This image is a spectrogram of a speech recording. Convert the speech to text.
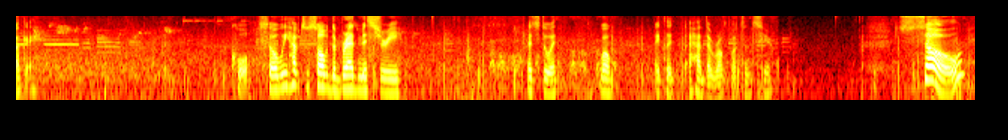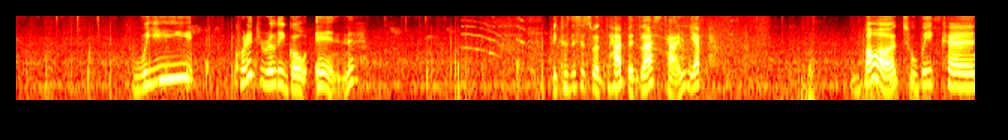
Okay. Cool. So we have to solve the bread mystery. Let's do it. Whoa. I clicked. I had the wrong buttons here. So we couldn't really go in because this is what happened last time. Yep. But we can.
